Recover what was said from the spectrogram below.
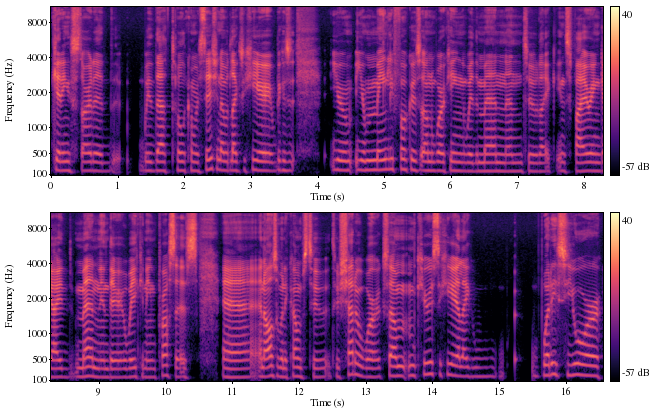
getting started with that whole conversation, I would like to hear because you're you're mainly focused on working with men and to like inspire and guide men in their awakening process, uh, and also when it comes to to shadow work. So I'm I'm curious to hear like what is your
